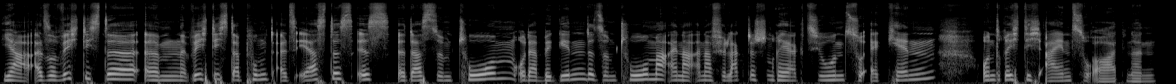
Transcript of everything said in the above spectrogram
Ja, also wichtigste, ähm, wichtigster Punkt als erstes ist, äh, das Symptom oder beginnende Symptome einer anaphylaktischen Reaktion zu erkennen und richtig einzuordnen.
